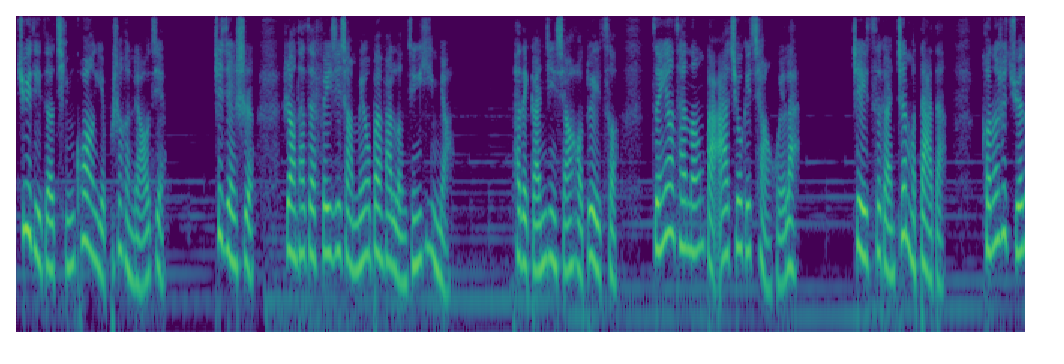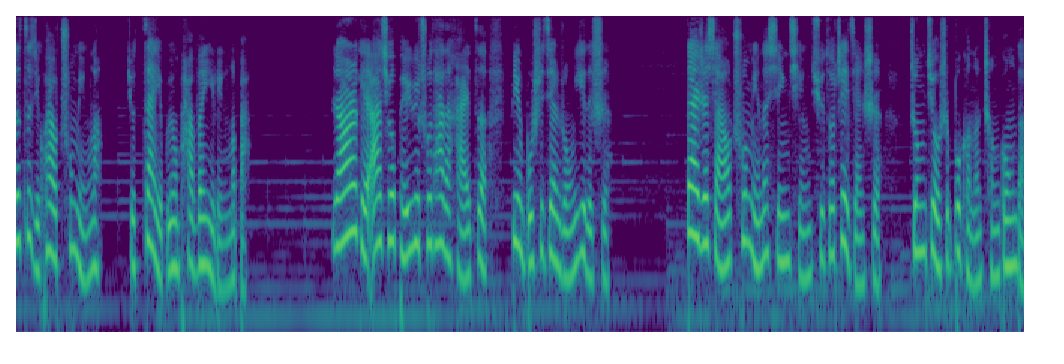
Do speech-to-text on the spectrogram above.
具体的情况也不是很了解。这件事让她在飞机上没有办法冷静一秒，她得赶紧想好对策，怎样才能把阿秋给抢回来。这一次敢这么大胆，可能是觉得自己快要出名了，就再也不用怕温以玲了吧。然而，给阿秋培育出他的孩子，并不是件容易的事。带着想要出名的心情去做这件事，终究是不可能成功的，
